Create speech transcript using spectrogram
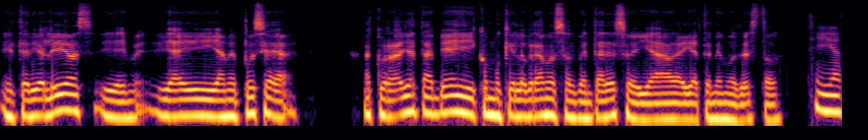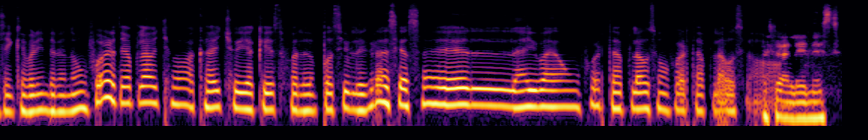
y te dio líos y, ahí ya me puse a, a currar yo también y como que logramos solventar eso y ya, ahora ya tenemos esto. Sí, así que bríndale un fuerte aplauso a Caicho, ya que esto fue lo posible gracias a él. Ahí va un fuerte aplauso, un fuerte aplauso. Jalenes.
